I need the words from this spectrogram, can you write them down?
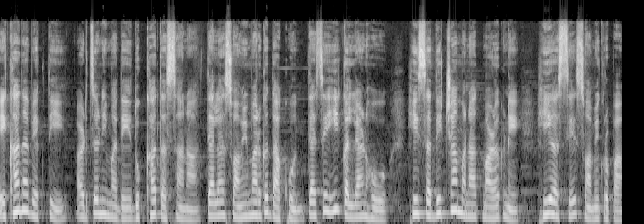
एखादा व्यक्ती अडचणीमध्ये दुःखात असताना त्याला स्वामीमार्ग दाखवून त्याचेही कल्याण होवो ही सदिच्छा मनात बाळगणे ही असते स्वामीकृपा.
